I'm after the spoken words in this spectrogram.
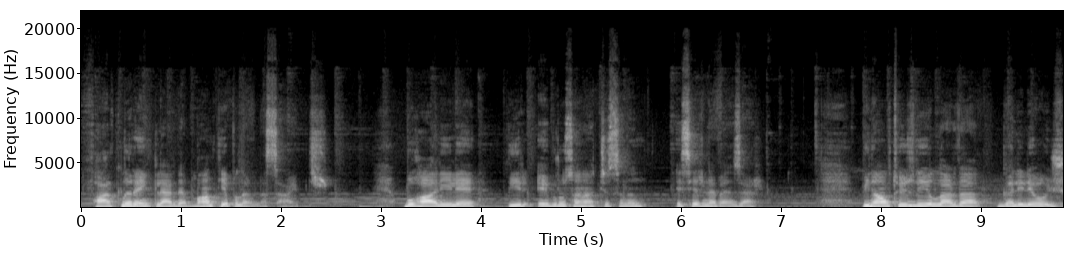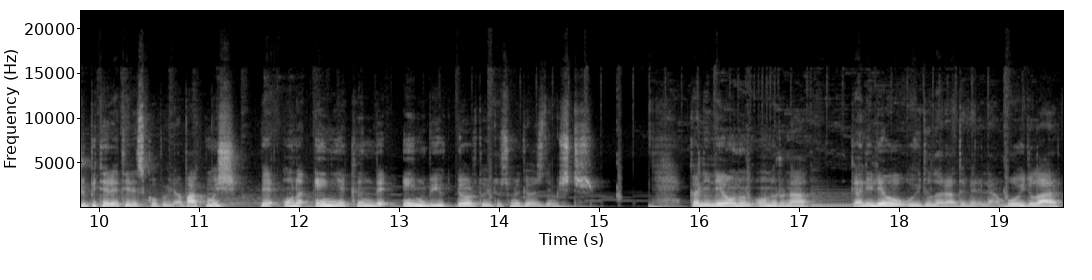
farklı renklerde bant yapılarına sahiptir. Bu haliyle bir Ebru sanatçısının eserine benzer. 1600'lü yıllarda Galileo Jüpiter'e teleskopuyla bakmış ve ona en yakın ve en büyük dört uydusunu gözlemiştir. Galileo'nun onuruna Galileo uyduları adı verilen bu uydular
